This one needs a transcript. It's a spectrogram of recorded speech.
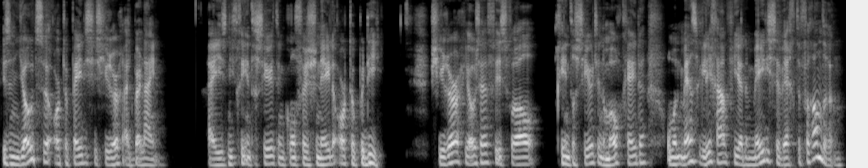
is een Joodse orthopedische chirurg uit Berlijn. Hij is niet geïnteresseerd in conventionele orthopedie. Chirurg Joseph is vooral geïnteresseerd in de mogelijkheden om het menselijk lichaam via de medische weg te veranderen.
